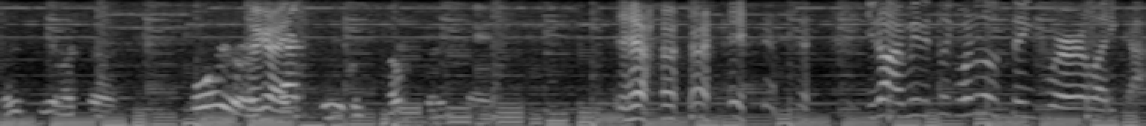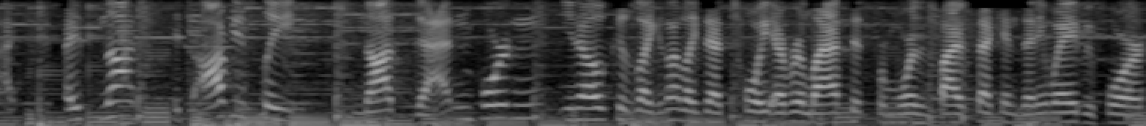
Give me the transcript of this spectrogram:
I used to get like a toy or Okay. tattoo or something. Yeah, right. you know, I mean, it's like one of those things where, like, I, it's not, it's obviously not that important, you know, because like it's not like that toy ever lasted for more than five seconds anyway before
